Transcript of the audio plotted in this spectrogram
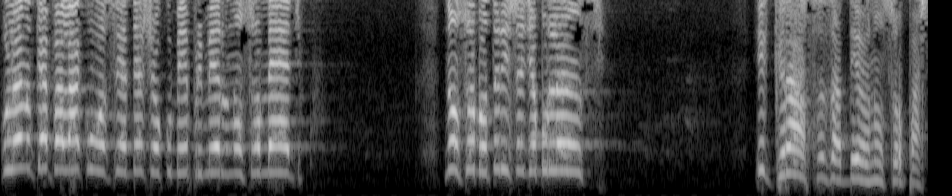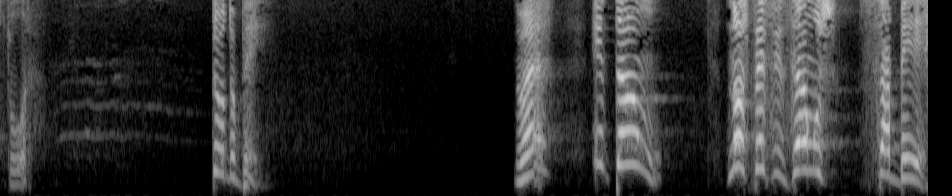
Fulano quer falar com você, deixa eu comer primeiro, não sou médico. Não sou motorista de ambulância. E graças a Deus não sou pastora. Tudo bem. Não é? Então, nós precisamos saber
